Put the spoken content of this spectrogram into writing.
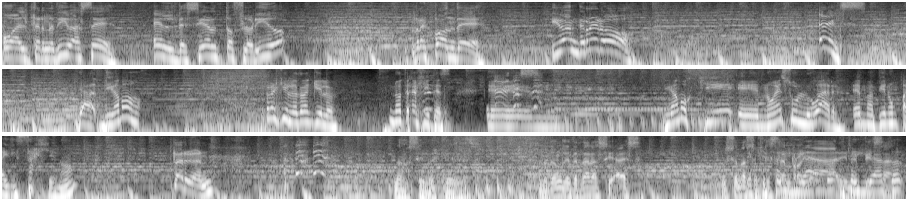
O alternativa C. El desierto florido. Responde. Iván Guerrero. Ex. Ya, digamos. Tranquilo, tranquilo. No te agites. Eh, digamos que eh, no es un lugar, es más bien un paisaje, ¿no? Claro, Iván. No, sí, pues que es- lo tengo que tratar así a veces. Pues Es se empieza a enrollar guiando- y me empieza... guiando-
